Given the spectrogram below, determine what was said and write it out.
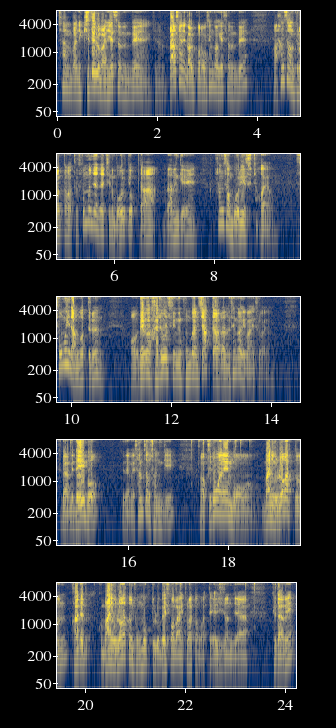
참 많이 기대를 많이 했었는데, 그냥 따상에 나올 거라고 생각했었는데, 아, 항상 그랬던 것 같아요. 소문전자치는 먹을 게 없다라는 게 항상 머리에 스쳐가요. 소문이 난 것들은 어, 내가 가져올 수 있는 공간이 작다라는 생각이 많이 들어요. 그 다음에 네이버, 그 다음에 삼성 전기, 어, 그동안에 뭐, 많이 올라갔던, 과대, 그 많이 올라갔던 종목들로 매수가 많이 들어왔던 것 같아요. LG전자, 그 다음에,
